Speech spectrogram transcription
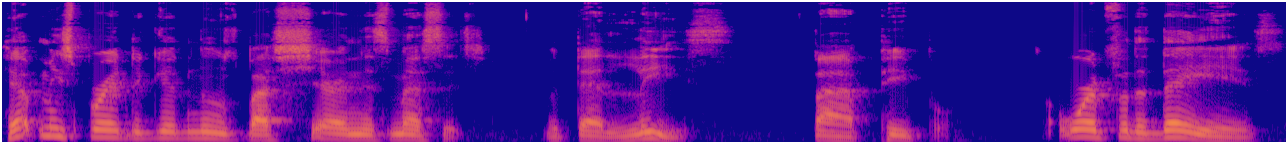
Help me spread the good news by sharing this message with at least five people. A word for the day is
